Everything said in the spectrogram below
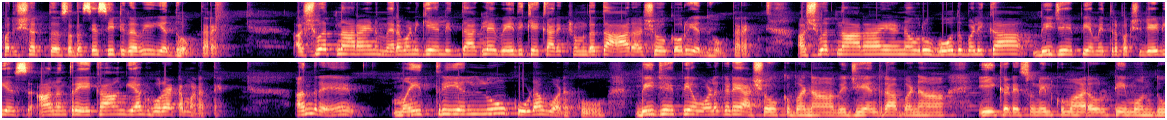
ಪರಿಷತ್ ಸದಸ್ಯ ಸಿ ಟಿ ರವಿ ಎದ್ದು ಹೋಗ್ತಾರೆ. ಅಶ್ವಥ್ ನಾರಾಯಣ್ ಮೆರವಣಿಗೆಯಲ್ಲಿದ್ದಾಗಲೇ ವೇದಿಕೆ ಕಾರ್ಯಕ್ರಮದತ್ತ ಆರ್ ಅಶೋಕ್ ಅವರು ಎದ್ದು ಹೋಗ್ತಾರೆ. ಅಶ್ವಥ್ ನಾರಾಯಣ್ ಅವರು ಹೋದ ಬಳಿಕ ಬಿ ಜೆ ಪಿಯ ಮಿತ್ರ ಪಕ್ಷ ಜೆ ಡಿ ಎಸ್ ಆನಂತರ ಏಕಾಂಗಿಯಾಗಿ ಹೋರಾಟ ಮಾಡುತ್ತೆ. ಅಂದರೆ ಮೈತ್ರಿಯಲ್ಲೂ ಕೂಡ ಒಡಕು. ಬಿ ಜೆ ಪಿಯ ಒಳಗಡೆ ಅಶೋಕ್ ಬಣ, ವಿಜಯೇಂದ್ರ ಬಣ, ಈ ಕಡೆ ಸುನಿಲ್ ಕುಮಾರ್ ಅವ್ರ ಟೀಮ್ ಒಂದು,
